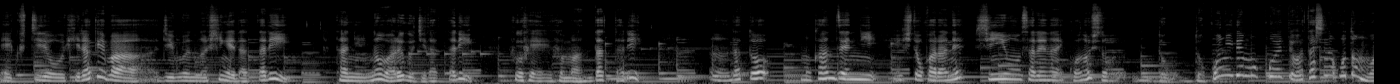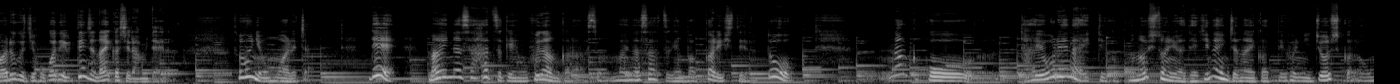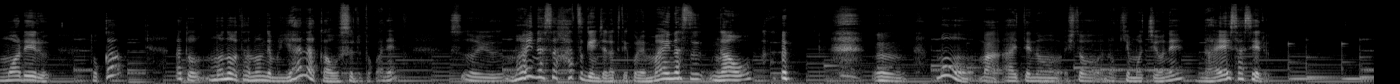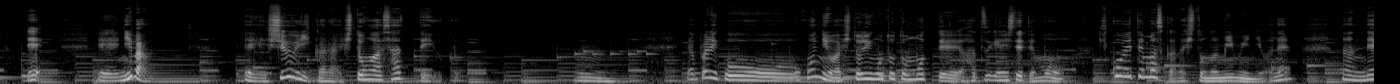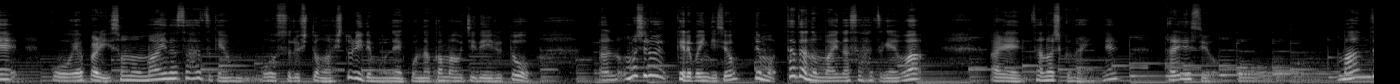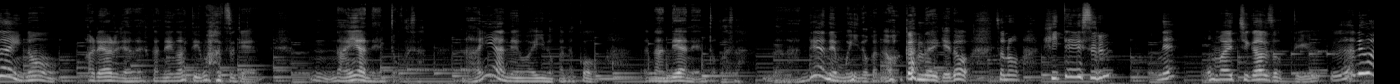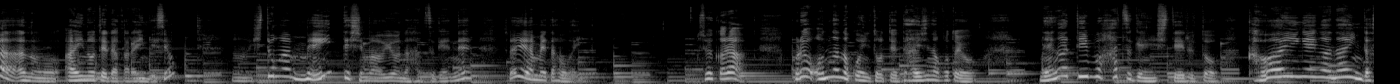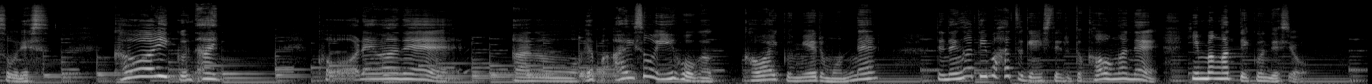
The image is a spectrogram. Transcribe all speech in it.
えー、口を開けば自分の卑下だったり他人の悪口だったり不平不満だったり、うん、だともう完全に人からね信用されないこの人どこにでもこうやって私のことも悪口他で言ってんじゃないかしらみたいな。そういうふうに思われちゃう。でマイナス発言を普段からそのマイナス発言ばっかりしてるとなんかこう頼れないっていうかこの人にはできないんじゃないかっていうふうに上司から思われるとかあと物を頼んでも嫌な顔するとかね。そういうマイナス発言じゃなくてこれマイナス顔。うん、もう、まあ、相手の人の気持ちをねなえさせる。で、えー、2番、えー、周囲から人が去っていく。うん、やっぱりこう本人は独り言と思って発言してても聞こえてますから人の耳にはね。なんでこうやっぱりそのマイナス発言をする人が一人でもねこう仲間内でいるとあの面白ければいいんですよ。でもただのマイナス発言はあれ楽しくないね。あれですよ。こう漫才のあれあるじゃないですか。ネガティブ発言。なんやねんとかさ。なんやねんはいいのかな。こうなんでやねんとかさ。なんでやねんもいいのかな。わかんないけどその否定する。ね。お前違うぞっていう。あれはあの愛の手だからいいんですよ、うん、人がめいってしまうような発言ね。それやめた方がいいと。それからこれは女の子にとって大事なことよ。ネガティブ発言していると可愛げがないんだそうです。可愛くない。これはねあのやっぱ愛想いい方が可愛く見えるもんね。でネガティブ発言してると顔がねひん曲がっていくんですよ。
